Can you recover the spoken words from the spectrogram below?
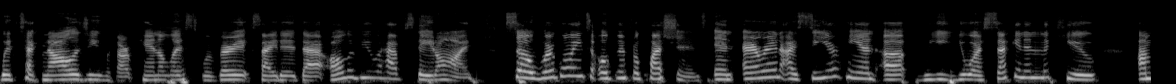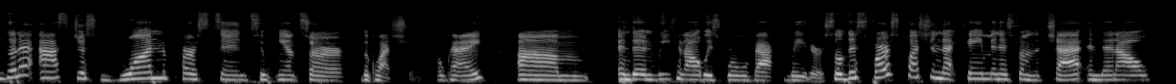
with technology with our panelists. We're very excited that all of you have stayed on. So we're going to open for questions. And Erin, I see your hand up. We you are second in the queue. I'm gonna ask just one person to answer the question, okay? Um, and then we can always roll back later. So this first question that came in is from the chat, and then I'll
